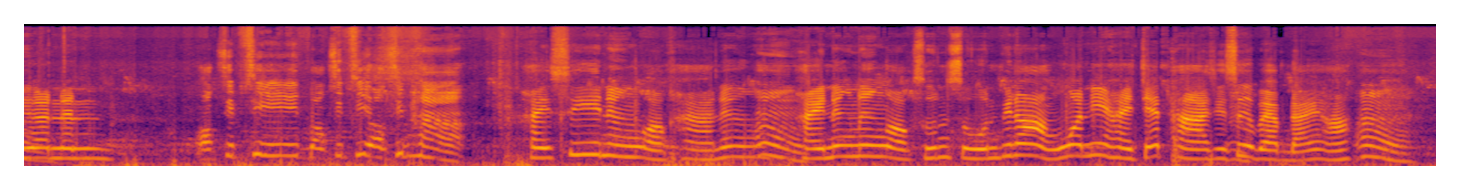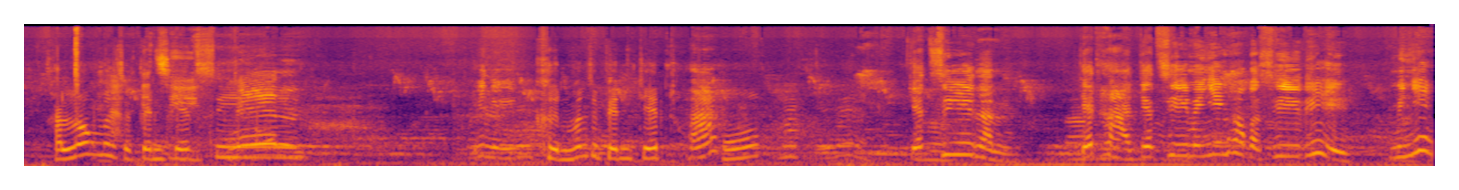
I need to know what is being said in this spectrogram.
เดือนนั้นออก14บอก14ออก15ไฮซี่หนึ่งออกหาหนึ่งอืม ไฮหนึ่งหนึ่งออกศูนย์ศูนย์พี่น้องงวดนี้ไฮเจ็ดหาสิซื้อแบบใดอะอือคันลงมันจะเป็นเจ็ดสี่แม่นอีหลี ขึ้นมันจะเป็นเจ็ดฮะโอ้74นั่น75 74ไม่ยิ่งเท่ากับ4ดิมียิ่ง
